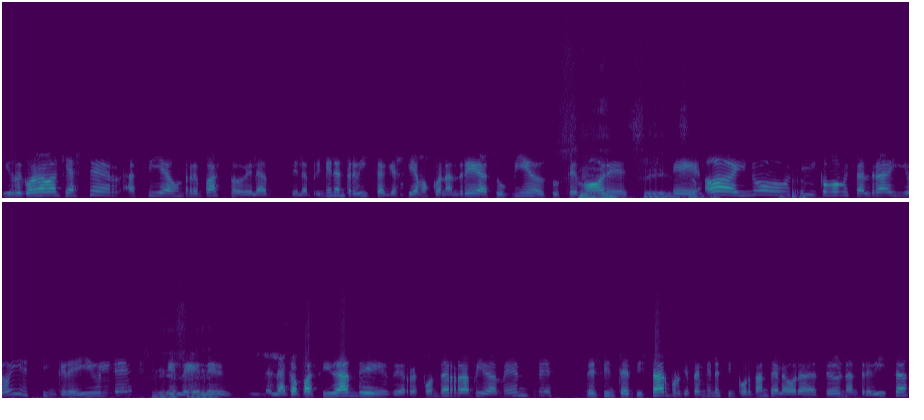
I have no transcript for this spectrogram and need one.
Y recordaba que ayer hacía un repaso de la, de la primera entrevista que hacíamos con Andrea, sus miedos, sus temores. eh, ay, no, sí, cómo me saldrá. Y hoy es increíble la capacidad de, de responder rápidamente, de sintetizar, porque también es importante a la hora de hacer una entrevista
